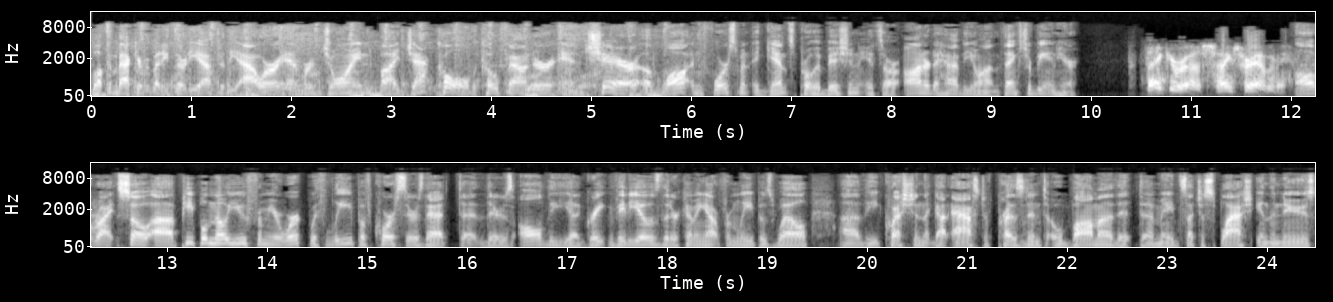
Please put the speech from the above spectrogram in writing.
Welcome back, everybody. 30 after the hour, and we're joined by Jack Cole, the co founder and chair of Law Enforcement Against Prohibition. It's our honor to have you on. Thanks for being here. Thank you, Russ. Thanks for having me. All right. So, uh, people know you from your work with Leap. Of course, there's that. Uh, there's all the uh, great videos that are coming out from Leap as well. Uh, the question that got asked of President Obama that uh, made such a splash in the news.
